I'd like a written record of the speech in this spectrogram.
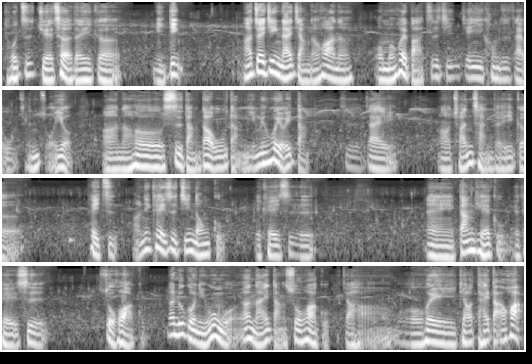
投资决策的一个拟定。啊，最近来讲的话呢，我们会把资金建议控制在五成左右啊，然后四档到五档里面会有一档是在啊船产的一个配置啊，你可以是金融股，也可以是哎钢铁股，也可以是。塑化股，那如果你问我要哪一档塑化股比较好，我会挑台达化，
